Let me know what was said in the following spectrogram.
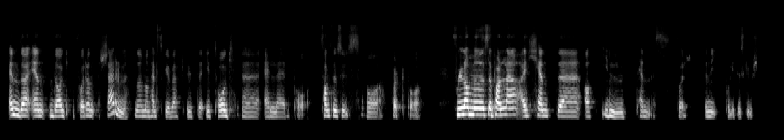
enda en dag foran skjerm, når man helst skulle vært ute i tog eh, eller på samfunnshus og hørt på flammende paller. Jeg kjente at ilden tennes for en ny politisk kurs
